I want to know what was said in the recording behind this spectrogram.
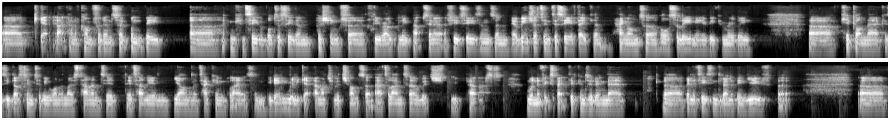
uh, get that kind of confidence, it wouldn't be uh, inconceivable to see them pushing for the Europa League perhaps in a, a, few seasons. And it'll be interesting to see if they can hang on to Orsolini, if he can really uh, kick on there, because he does seem to be one of the most talented Italian young attacking players. And he didn't really get that much of a chance at Atalanta, which you perhaps wouldn't have expected considering their uh, abilities in developing youth. But uh,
